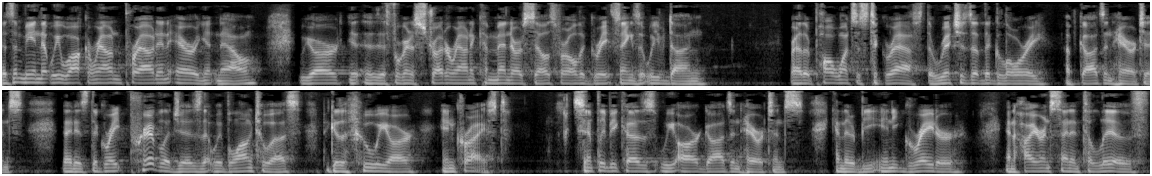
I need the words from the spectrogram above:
Doesn't mean that we walk around proud and arrogant now. We are, if we're going to strut around and commend ourselves for all the great things that we've done. Rather, Paul wants us to grasp the riches of the glory of God's inheritance. That is, the great privileges that we belong to us because of who we are in Christ. Simply because we are God's inheritance, can there be any greater and higher incentive to live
